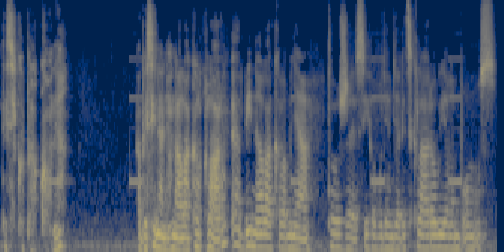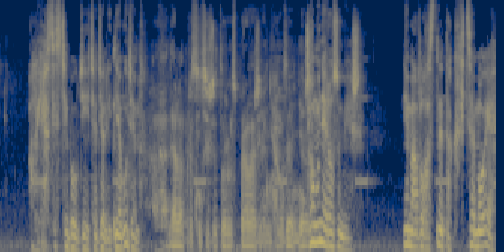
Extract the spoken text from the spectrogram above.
Ty si kúpil koňa? Aby si na ňo nalákal Kláru? Aby nalákal mňa. To, že si ho budem deliť s Klárou, je len bonus. Ale ja si s tebou dieťa deliť nebudem. Ale Adela, prosím ťa, že to rozprávaš, ja naozaj neviem. Čomu nerozumieš? Nemá vlastné, tak chce moje.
